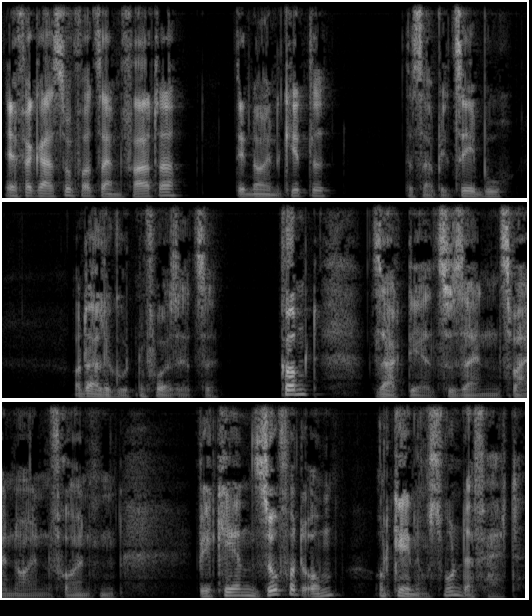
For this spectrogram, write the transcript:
Er vergaß sofort seinen Vater, den neuen Kittel, das ABC-Buch und alle guten Vorsätze. Kommt, sagte er zu seinen zwei neuen Freunden, wir kehren sofort um und gehen ums Wunderfeld.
